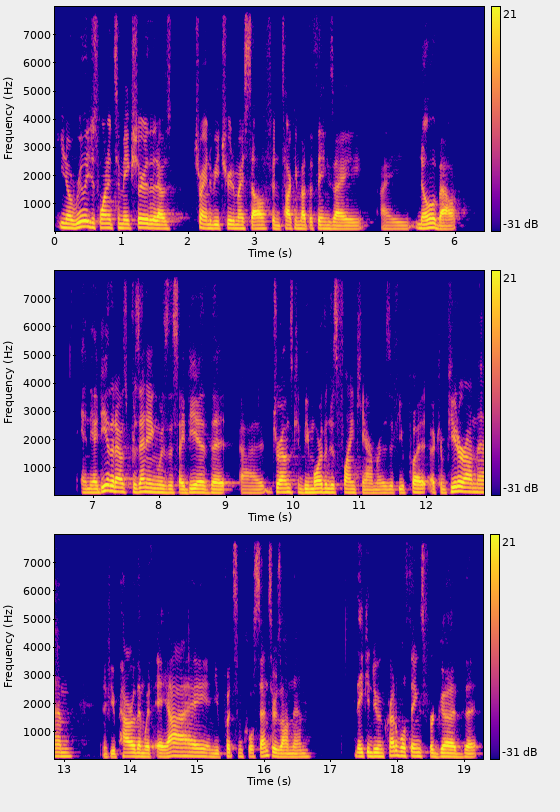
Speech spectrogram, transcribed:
you know, really just wanted to make sure that I was trying to be true to myself and talking about the things I I know about. And the idea that I was presenting was this idea that uh, drones can be more than just flying cameras. If you put a computer on them, and if you power them with AI, and you put some cool sensors on them, they can do incredible things for good that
